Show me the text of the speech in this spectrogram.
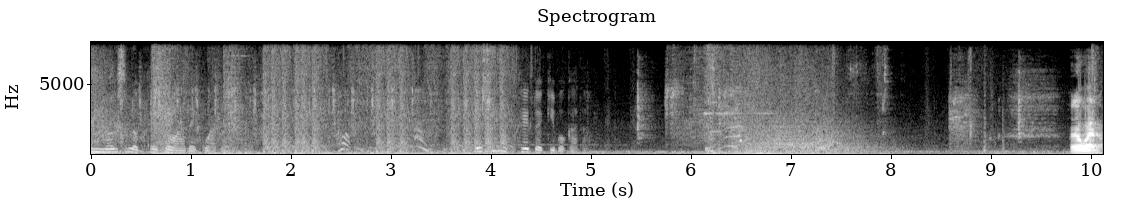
No es el objeto adecuado. Es un objeto equivocado. Pero bueno.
